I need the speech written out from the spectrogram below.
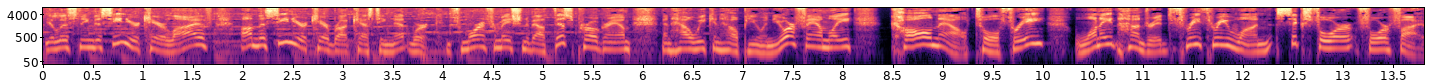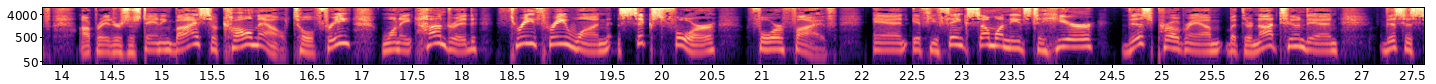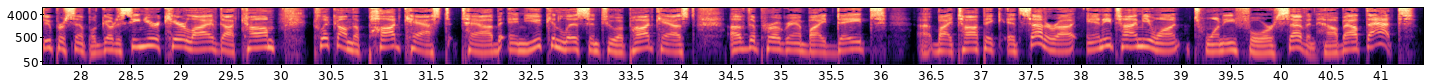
You're listening to Senior Care Live on the Senior Care Broadcasting Network. And for more information about this program and how we can help you and your family, call now toll free 1-800-331-6445. Operators are standing by, so call now toll free 1-800-331-6445. And if you think someone needs to hear this program, but they're not tuned in, this is super simple. Go to seniorcarelive.com, click on the podcast tab, and you can listen to a podcast of the program by date, uh, by topic, etc. anytime you want 24-7. How about that?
